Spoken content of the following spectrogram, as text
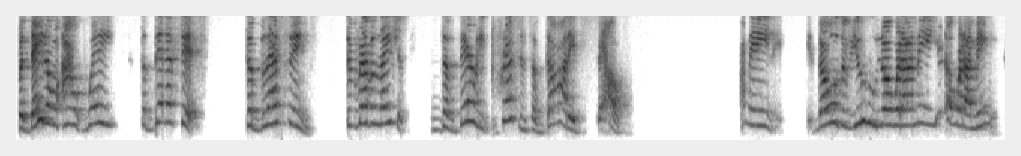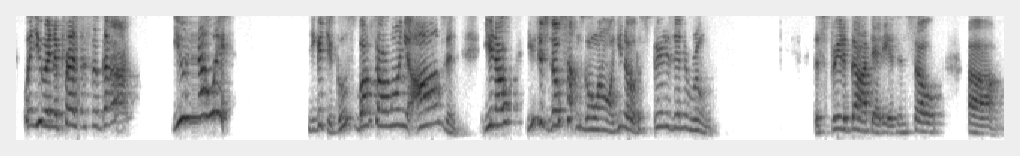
But they don't outweigh the benefits, the blessings, the revelations, the very presence of God itself. I mean, those of you who know what I mean, you know what I mean. When you're in the presence of God, you know it. You get your goosebumps all on your arms, and you know, you just know something's going on. You know, the spirit is in the room. The spirit of God, that is. And so um,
